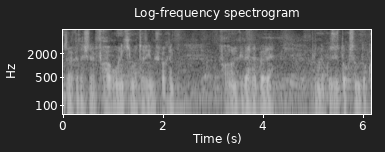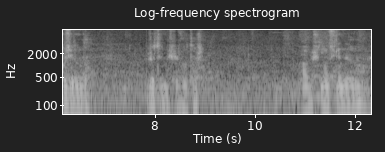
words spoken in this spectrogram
Bu da arkadaşlar F12 motoruymuş bakın. F12'ler de böyle 1999 yılında üretilmiş bir motor. Abi şunun silindirine bak.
